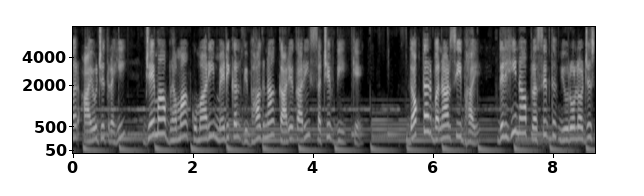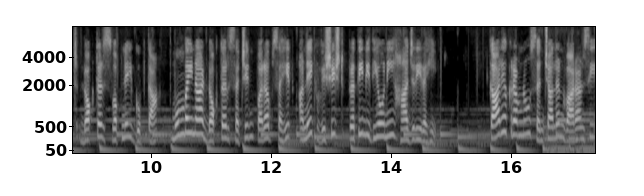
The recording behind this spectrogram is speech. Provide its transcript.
પર આયોજિત રહી, જેમાં બ્રહ્મા કુમારી મેડિકલ વિભાગના કાર્યકારી સચિવ ડી કે. ડોક્ટર બનારસીભાઈ દિલ્હીના પ્રસિદ્ધ ન્યુરોલોજિસ્ટ ડોક્ટર સ્વપ્નિલ ગુપ્તા મુંબઈના ડોક્ટર સચિન પરબ સહિત અનેક વિશિષ્ટ પ્રતિનિધિઓની હાજરી રહી કાર્યક્રમનું સંચાલન વારાણસી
